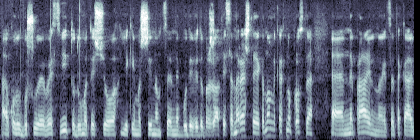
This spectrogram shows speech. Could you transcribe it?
А коли бушує весь світ, то думати, що якимось чином це не буде відображатися на решті економіках, ну просто е, неправильно, і це така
